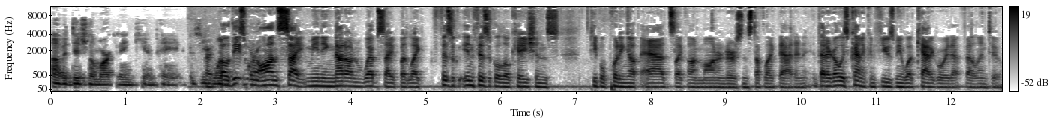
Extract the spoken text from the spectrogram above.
of a digital marketing campaign. Want Oh, these were on site, meaning not on website, but like physical in physical locations. People putting up ads like on monitors and stuff like that, and that had always kind of confused me what category that fell into.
